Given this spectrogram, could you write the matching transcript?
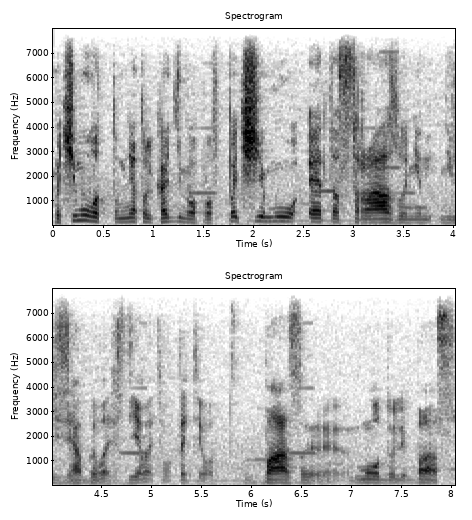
Почему вот у меня только один вопрос. Почему это сразу не, нельзя было сделать? Вот эти вот базы, модули баз.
